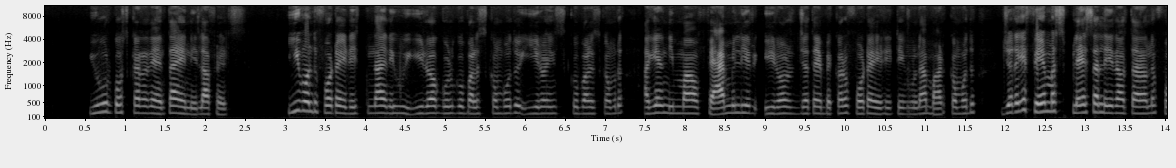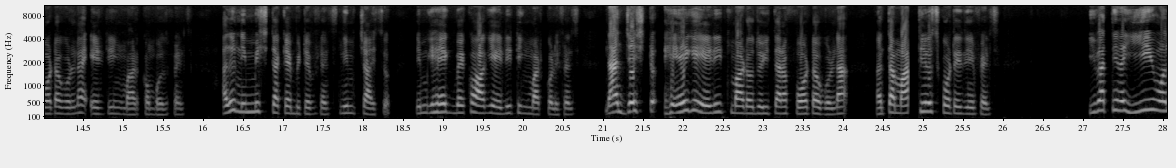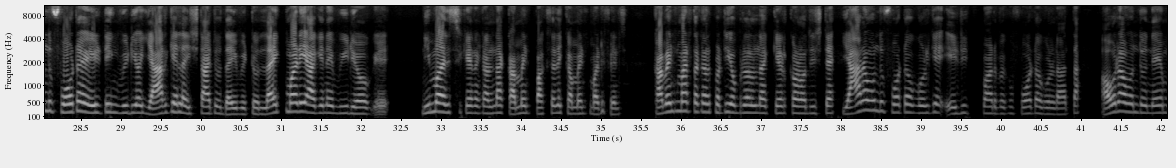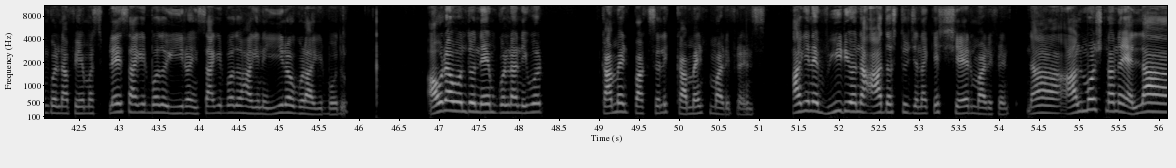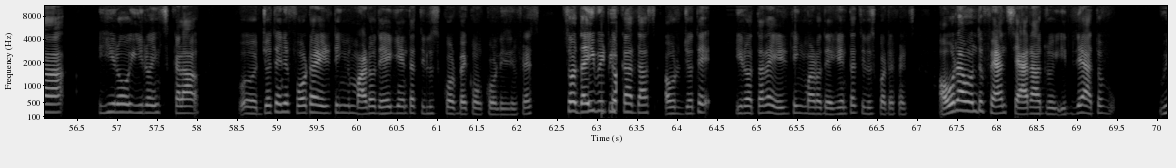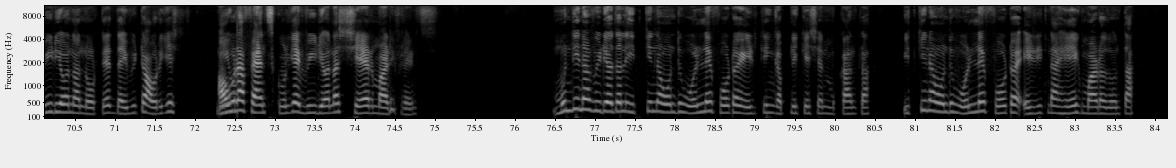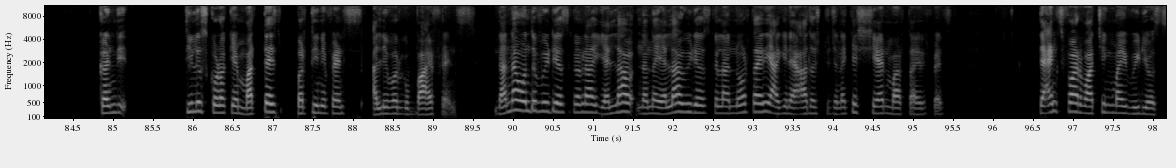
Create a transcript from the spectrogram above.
ಇವ್ರಿಗೋಸ್ಕರನೇ ಅಂತ ಏನಿಲ್ಲ ಫ್ರೆಂಡ್ಸ್ ಈ ಒಂದು ಫೋಟೋ ಎಡಿಟ್ನ ನೀವು ಹೀರೋಗಳಿಗೂ ಬಳಸ್ಕೊಬೋದು ಹೀರೋಯಿನ್ಸ್ಗೂ ಬಳಸ್ಕೊಬೋದು ಹಾಗೆ ನಿಮ್ಮ ಫ್ಯಾಮಿಲಿ ಇರೋರ ಜೊತೆ ಬೇಕಾದ್ರೂ ಫೋಟೋ ಎಡಿಟಿಂಗ್ನ ಮಾಡ್ಕೊಬೋದು. ಜೊತೆಗೆ ಫೇಮಸ್ ಪ್ಲೇಸಲ್ಲಿ ಇರೋ ಥರನೂ ಫೋಟೋಗಳನ್ನ ಎಡಿಟಿಂಗ್ ಮಾಡ್ಕೊಬೋದು ಫ್ರೆಂಡ್ಸ್ ಅದು ನಿಮ್ಮ ಇಷ್ಟಕ್ಕೆ ಬಿಟ್ಟು ಫ್ರೆಂಡ್ಸ್ ನಿಮ್ಮ ಚಾಯ್ಸು ನಿಮಗೆ ಹೇಗೆ ಬೇಕೋ ಹಾಗೆ ಎಡಿಟಿಂಗ್ ಮಾಡ್ಕೊಳ್ಳಿ ಫ್ರೆಂಡ್ಸ್ ನಾನು ಜಸ್ಟ್ ಹೇಗೆ ಎಡಿಟ್ ಮಾಡೋದು ಈ ಥರ ಫೋಟೋಗಳನ್ನ ಅಂತ ಮಾ ತಿಳಿಸ್ಕೊಟ್ಟಿದ್ದೀನಿ ಫ್ರೆಂಡ್ಸ್ ಇವತ್ತಿನ ಈ ಒಂದು ಫೋಟೋ ಎಡಿಟಿಂಗ್ ವಿಡಿಯೋ ಯಾರಿಗೆಲ್ಲ ಇಷ್ಟ ಆಯಿತು ದಯವಿಟ್ಟು ಲೈಕ್ ಮಾಡಿ ಹಾಗೆಯೇ ವಿಡಿಯೋಗೆ ನಿಮ್ಮ ಅನಿಸಿಕೆಗಳನ್ನ ಕಮೆಂಟ್ ಬಾಕ್ಸಲ್ಲಿ ಕಮೆಂಟ್ ಮಾಡಿ ಫ್ರೆಂಡ್ಸ್ ಕಮೆಂಟ್ ಮಾಡ್ತಕ್ಕಂಥ ಪ್ರತಿಯೊಬ್ಬರಲ್ಲಿ ನಾನು ಕೇಳ್ಕೊಳ್ಳೋದಿಷ್ಟೇ. ಯಾರೋ ಒಂದು ಫೋಟೋಗಳಿಗೆ ಎಡಿಟ್ ಮಾಡಬೇಕು ಫೋಟೋಗಳನ್ನ ಅಂತ, ಅವರ ಒಂದು ನೇಮ್ಗಳನ್ನ ಫೇಮಸ್ ಪ್ಲೇಸ್ ಆಗಿರ್ಬೋದು ಹೀರೋಯಿನ್ಸ್ ಆಗಿರ್ಬೋದು ಹಾಗೆಯೇ ಹೀರೋಗಳಾಗಿರ್ಬೋದು ಅವರ ಒಂದು ನೇಮ್ಗಳನ್ನ ನೀವು ಕಮೆಂಟ್ ಬಾಕ್ಸಲ್ಲಿ ಕಮೆಂಟ್ ಮಾಡಿ ಫ್ರೆಂಡ್ಸ್ ಹಾಗೆಯೇ ವಿಡಿಯೋನ ಆದಷ್ಟು ಜನಕ್ಕೆ ಶೇರ್ ಮಾಡಿ ಫ್ರೆಂಡ್ಸ್ ನಾ ಆಲ್ಮೋಸ್ಟ್ ನಾನು ಎಲ್ಲ ಹೀರೋ ಹೀರೋಯಿನ್ಸ್ಗಳ ಜೊತೆನೇ ಫೋಟೋ ಎಡಿಟಿಂಗ್ ಮಾಡೋದು ಹೇಗೆ ಅಂತ ತಿಳಿಸ್ಕೊಡ್ಬೇಕು ಅಂದ್ಕೊಂಡಿದ್ದೀನಿ ಫ್ರೆಂಡ್ಸ್ ಸೊ ದಯವಿಟ್ಟು ದಾಸ್ ಅವ್ರ ಜೊತೆ ಇರೋ ಥರ ಎಡಿಟಿಂಗ್ ಮಾಡೋದು ಹೇಗೆ ಅಂತ ತಿಳಿಸ್ಕೊಟ್ಟೆ ಫ್ರೆಂಡ್ಸ್ ಅವರ ಒಂದು ಫ್ಯಾನ್ಸ್ ಯಾರಾದರೂ ಇದ್ದರೆ ಅಥವಾ ವಿಡಿಯೋನ ನೋಡ್ತಾರೆ ದಯವಿಟ್ಟು ಅವರಿಗೆ ಅವರ ಫ್ಯಾನ್ಸ್ಗಳಿಗೆ ವಿಡಿಯೋನ ಶೇರ್ ಮಾಡಿ ಫ್ರೆಂಡ್ಸ್ ಮುಂದಿನ ವಿಡಿಯೋದಲ್ಲಿ ಇದಕ್ಕಿಂತ ಒಂದು ಒಳ್ಳೆ ಫೋಟೋ ಎಡಿಟಿಂಗ್ ಅಪ್ಲಿಕೇಶನ್ ಮುಖಾಂತರ ಇದಕ್ಕಿಂತ ಒಂದು ಒಳ್ಳೆ ಫೋಟೋ ಎಡಿಟ್ನ ಹೇಗೆ ಮಾಡೋದು ಅಂತ ಕಂಡಿ ತಿಳಿಸ್ಕೊಡೋಕ್ಕೆ ಮತ್ತೆ ಬರ್ತೀನಿ ಫ್ರೆಂಡ್ಸ್ ಅಲ್ಲಿವರೆಗೂ ಬಾಯ್ ಫ್ರೆಂಡ್ಸ್ ನನ್ನ ಒಂದು ವೀಡಿಯೋಸ್ಗಳನ್ನ ಎಲ್ಲ, ನನ್ನ ಎಲ್ಲ ವೀಡಿಯೋಸ್ಗಳನ್ನ ನೋಡ್ತಾ ಇರಿ ಹಾಗೆಯೇ ಆದಷ್ಟು ಜನಕ್ಕೆ ಶೇರ್ ಮಾಡ್ತಾ ಇರಿ friends thanks for watching my videos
